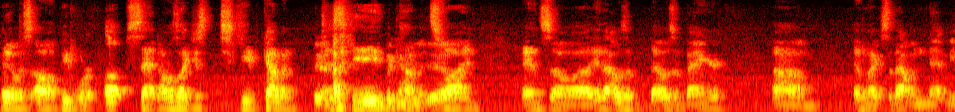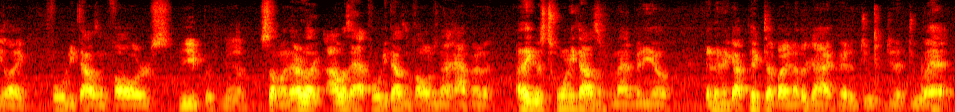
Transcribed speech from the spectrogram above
It was oh, people were upset. I was like, just, just keep coming. Yeah. Just keep it coming. It's Yeah. fine. And so uh, yeah, that was a that was a banger. Um, and like so that one net me like forty thousand followers, Jeepers, man. something like that. Like I was at forty thousand followers when that happened. I think it was twenty thousand from that video, and then it got picked up by another guy who had a du- did a duet,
